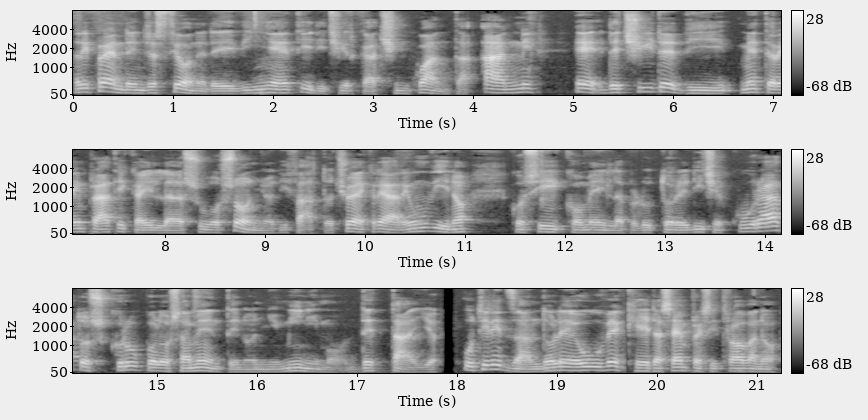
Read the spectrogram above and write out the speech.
riprende in gestione dei vigneti di circa 50 anni e decide di mettere in pratica il suo sogno di fatto, cioè creare un vino così come il produttore dice curato scrupolosamente in ogni minimo dettaglio utilizzando le uve che da sempre si trovano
